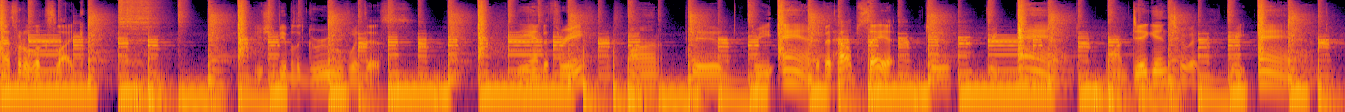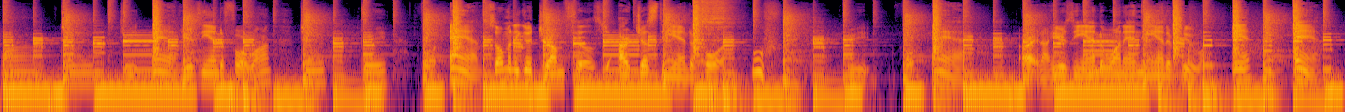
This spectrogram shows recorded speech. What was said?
That's what it looks like. You should be able to groove with this. The end of three. One, two, three, and. If it helps, say it. Two, three, and. One, dig into it. Three, and. One, two, three, and. Here's the end of four. One, two, three, four, and. So many good drum fills are just the end of four. Oof. Three, four, and. All right, now here's the end of one and the end of two. And, and.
